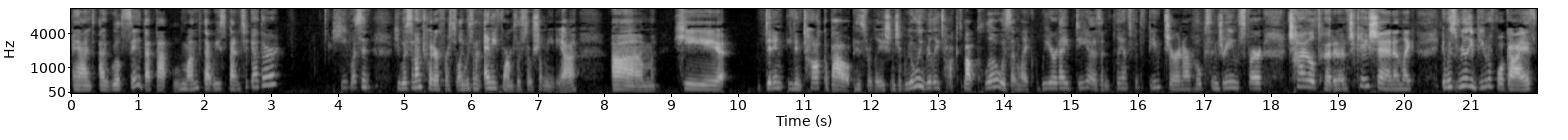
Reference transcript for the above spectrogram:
And I will say that that month that we spent together, he wasn't he wasn't on Twitter first of all. He wasn't on any forms of social media. Um, he didn't even talk about his relationship. We only really talked about clothes and like weird ideas and plans for the future and our hopes and dreams for childhood and education. And like, it was really beautiful, guys.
